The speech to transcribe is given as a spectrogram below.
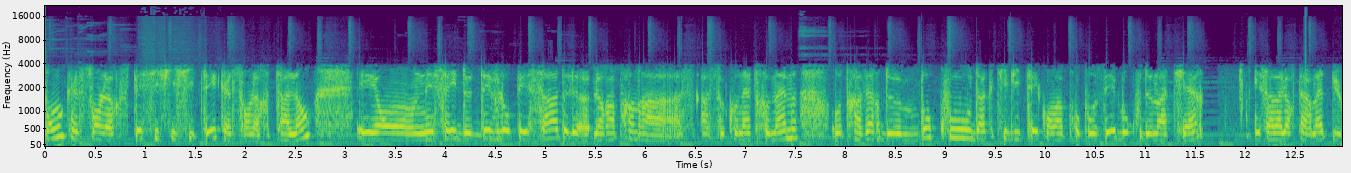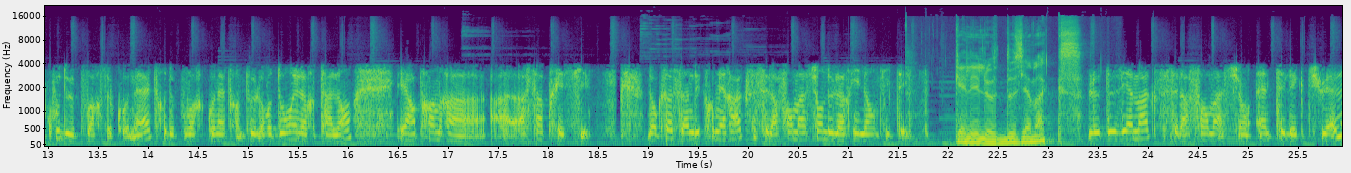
sont, quelles sont leurs spécificités, quels sont leurs talents. Et on essaye de développer ça, de leur apprendre à, à se connaître eux-mêmes au travers de beaucoup d'activités qu'on va proposer, beaucoup de matières. Et ça va leur permettre du coup de pouvoir se connaître, de pouvoir connaître un peu leurs dons et leurs talents et apprendre à, s'apprécier. Donc ça c'est un des premiers axes, c'est la formation de leur identité. Quel est le deuxième axe Le deuxième axe, c'est la formation intellectuelle.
